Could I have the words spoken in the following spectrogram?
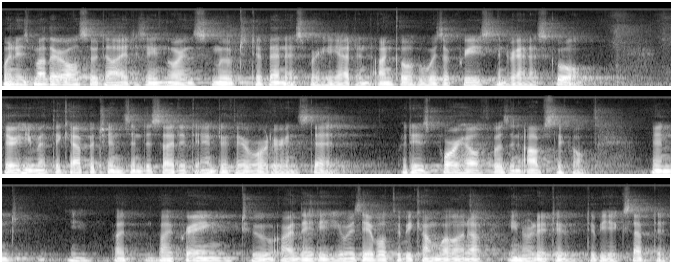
When his mother also died, St. Lawrence moved to Venice, where he had an uncle who was a priest and ran a school. There he met the Capuchins and decided to enter their order instead. But his poor health was an obstacle, and he, but by praying to Our Lady, he was able to become well enough in order to, to be accepted.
